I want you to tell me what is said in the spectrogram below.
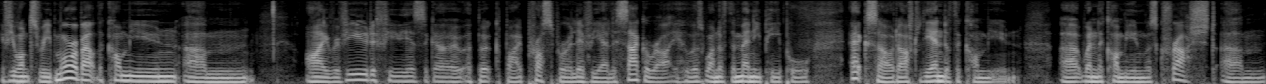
if you want to read more about the commune, um, I reviewed a few years ago a book by Prosper Olivier Lissagaray, who was one of the many people exiled after the end of the commune. Uh, when the commune was crushed, um,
